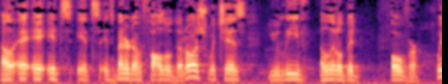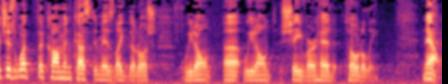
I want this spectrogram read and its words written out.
Uh, it's it's it's better to follow the Rosh, which is you leave a little bit over, which is what the common custom is. Like the Rosh, we don't uh, we don't shave our head totally. Now,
